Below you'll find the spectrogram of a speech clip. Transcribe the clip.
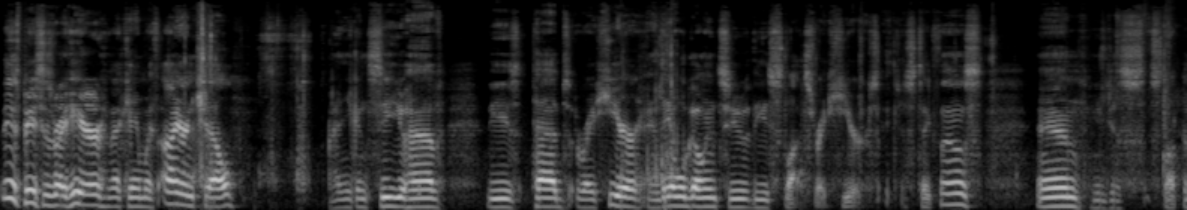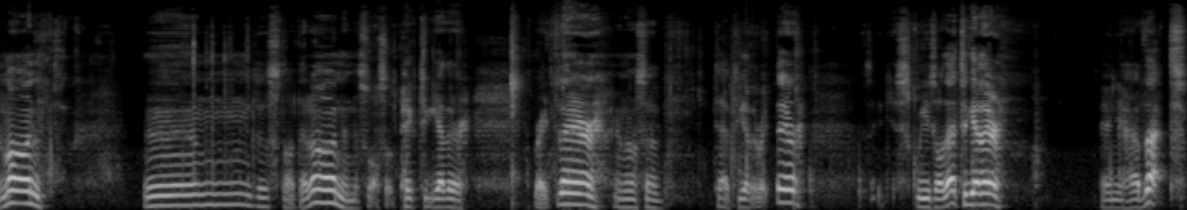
these pieces right here that came with iron shell. And you can see you have these tabs right here, and they will go into these slots right here. So you just take those, and you just slot them on, and just slot that on, and this will also pick together right there, and also tab together right there. So you just squeeze all that together, and you have that.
